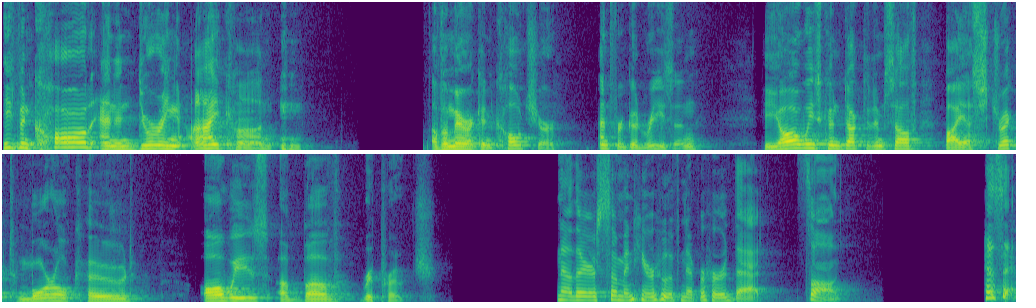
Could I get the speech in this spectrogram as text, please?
He's been called an enduring icon of American culture, and for good reason. He always conducted himself by a strict moral code, always above reproach. Now, there are some in here who have never heard that song. Has it,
